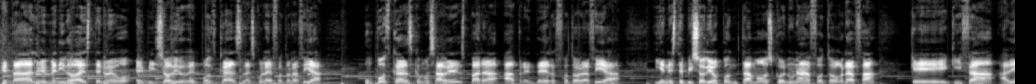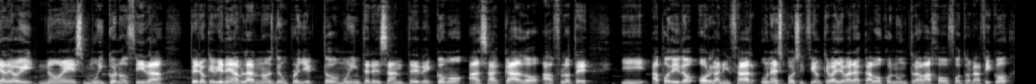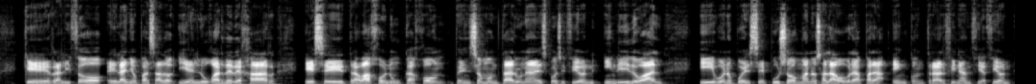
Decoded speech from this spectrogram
¿Qué tal? Bienvenido a este nuevo episodio del podcast La Escuela de Fotografía. Un podcast, como sabes, para aprender fotografía. Y en este episodio contamos con una fotógrafa que quizá a día de hoy no es muy conocida, pero que viene a hablarnos de un proyecto muy interesante de cómo ha sacado a flote y ha podido organizar una exposición que va a llevar a cabo con un trabajo fotográfico que realizó el año pasado y en lugar de dejar ese trabajo en un cajón pensó montar una exposición individual y bueno pues se puso manos a la obra para encontrar financiación.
